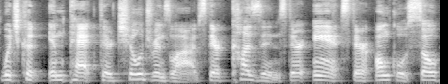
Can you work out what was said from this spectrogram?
which could impact their children's lives, their cousins, their aunts, their uncles. So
